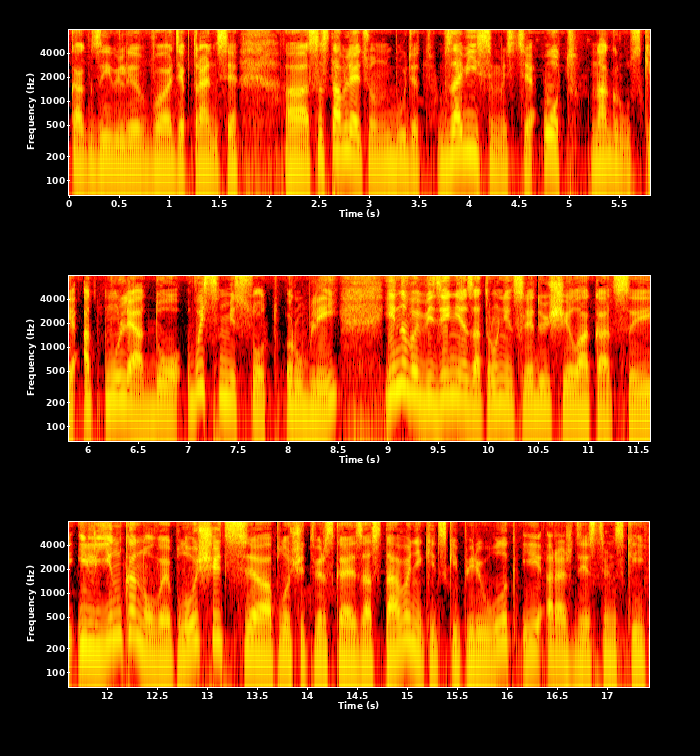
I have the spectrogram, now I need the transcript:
Как заявили в Дептрансе, а, составлять он будет в зависимости от нагрузки от 0 до 800 рублей. И нововведение затронет следующие локации. Ильинка, Новая площадь, а, площадь Тверская застава, Никитский переулок и Рождественский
